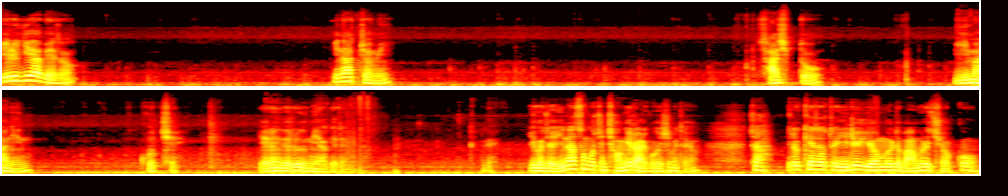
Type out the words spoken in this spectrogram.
1기압에서 인하점이 40도 미만인 고체 얘네들을 의미하게 됩니다. 네. 이건 이제 인화성 고체 정의를 알고 계시면 돼요. 자, 이렇게 해서 또 일유 이온물도 마무리 지었고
